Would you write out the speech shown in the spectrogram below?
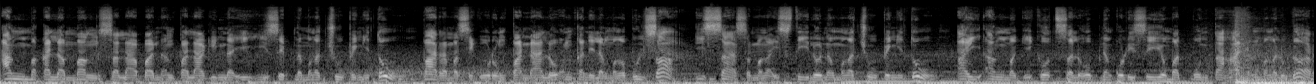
Ang makalamang sa laban ang palaging naiisip ng mga tsuping ito para masigurong panalo ang kanilang mga bulsa. Isa sa mga estilo ng mga tsuping ito ay ang mag-ikot sa loob ng koliseum at puntahan ang mga lugar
